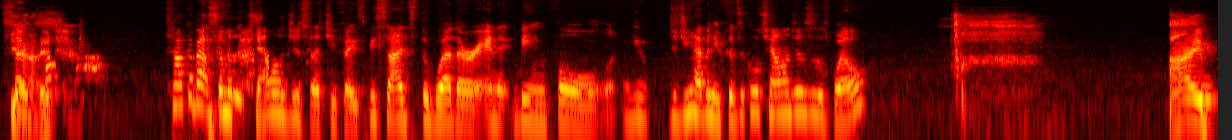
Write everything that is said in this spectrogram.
so yeah, talk, it, talk about some of the challenges that you faced besides the weather and it being full. You did you have any physical challenges as well? I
